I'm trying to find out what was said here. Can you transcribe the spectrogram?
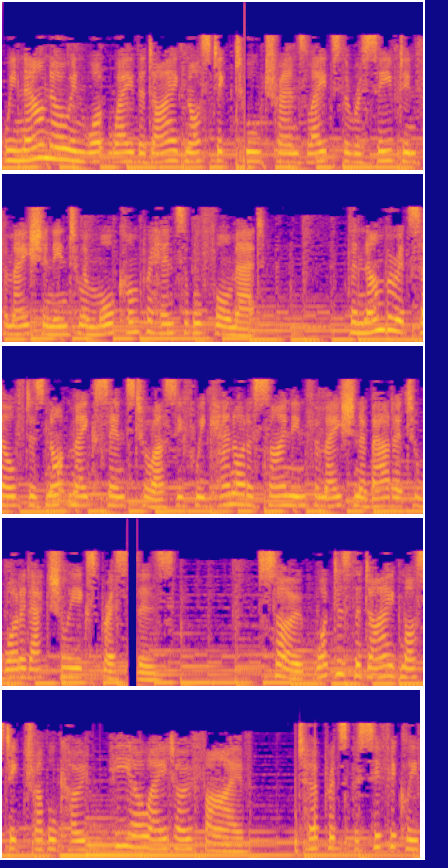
We now know in what way the diagnostic tool translates the received information into a more comprehensible format. The number itself does not make sense to us if we cannot assign information about it to what it actually expresses. So, what does the diagnostic trouble code P0805 interpret specifically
